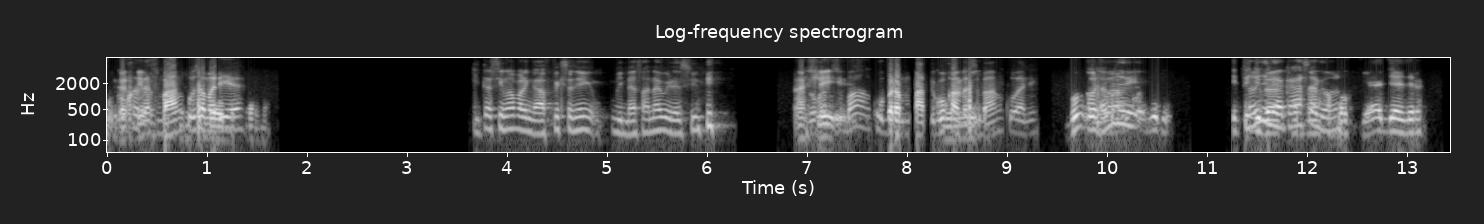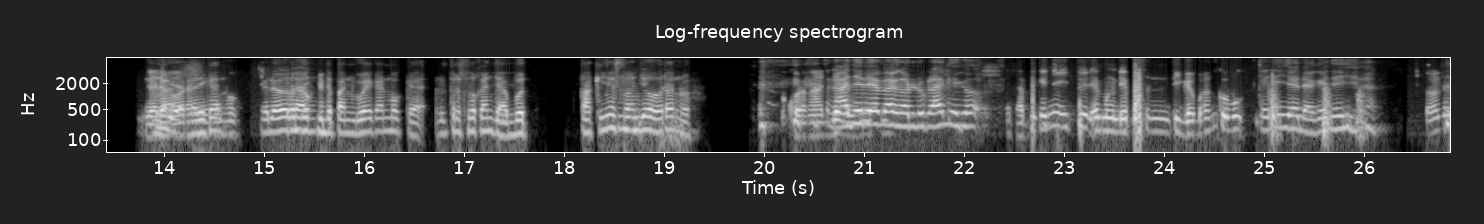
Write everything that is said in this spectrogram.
Kagak pas sebangku di- sama dia. Kita sih mah paling gak fix aja pindah sana pindah sini. kan Asli. sebangku berempat gua kagak Iya. sebangku anjing Gue Tapi sebangku jadi-. Itu juga nggak kerasa hoki aja anjir. Nggak ada Enggak, orang tadi kan. Gak ada orang. duduk di depan gue kan muk ya. Terus lu kan Iya. cabut. Kakinya selonjoran loh. kurang aja. Sengaja dia emang gak duduk lagi kok. Tapi kayaknya itu emang dia pesen tiga bangku bu. Kayaknya iya dah, kayaknya iya. Soalnya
